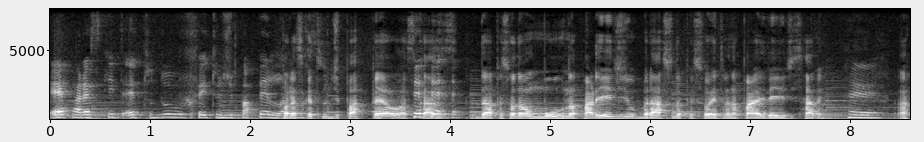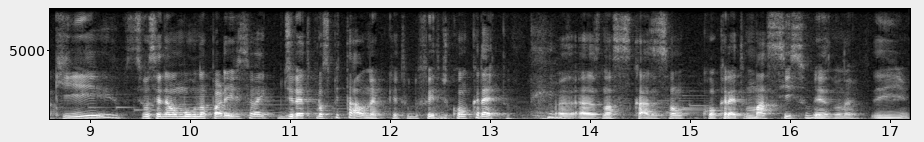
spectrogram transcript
É, parece que é tudo feito de papelão. Parece que é tudo de papel, as casas. da pessoa dá um murro na parede e o braço da pessoa entra na parede, sabe? É. Aqui, se você der um murro na parede, você vai direto pro hospital, né? Porque é tudo feito de concreto. As, as nossas casas são concreto maciço mesmo, né? E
